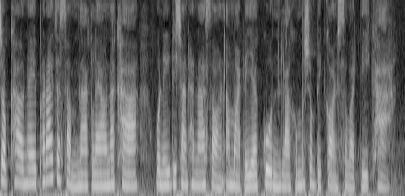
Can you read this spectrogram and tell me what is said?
จบข่าวในพระราชสำนักแล้วนะคะ วันนี้ดิฉันธนาสอนอมาตยกุลลาคุณผู้ชมไปก่อน สวัสดีค่ะ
